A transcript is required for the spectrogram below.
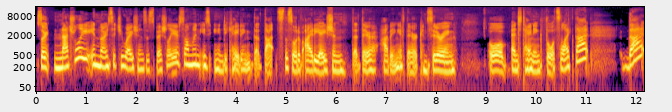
So, naturally, in those situations, especially if someone is indicating that that's the sort of ideation that they're having, if they're considering or entertaining thoughts like that, that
